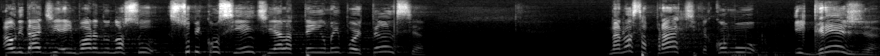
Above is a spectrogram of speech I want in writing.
a unidade, embora no nosso subconsciente ela tenha uma importância, na nossa prática como igreja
